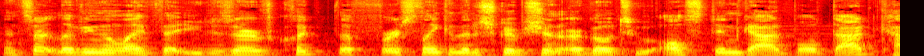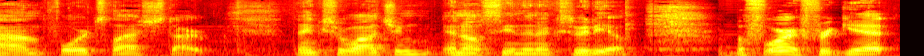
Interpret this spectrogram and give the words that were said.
and start living the life that you deserve, click the first link in the description or go to alstongodbolt.com forward slash start. Thanks for watching, and I'll see you in the next video. Before I forget,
